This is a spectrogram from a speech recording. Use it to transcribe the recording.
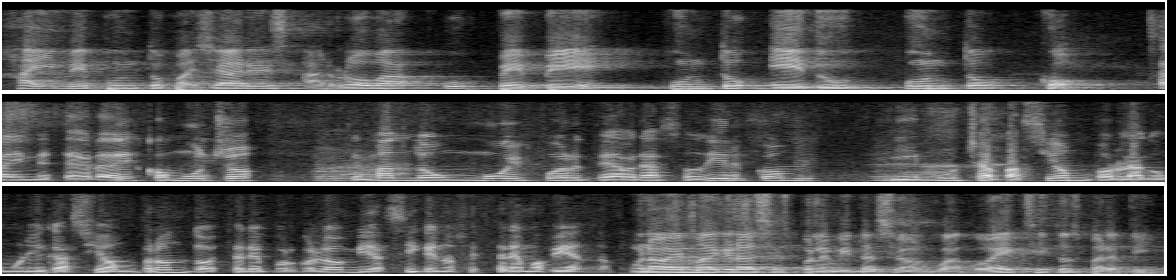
jaime.payares.upb.edu.co. Jaime, te agradezco mucho, te mando un muy fuerte abrazo, DIRCOM, y mucha pasión por la comunicación. Pronto estaré por Colombia, así que nos estaremos viendo. Una vez más, gracias por la invitación, Juanjo. Éxitos para ti.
